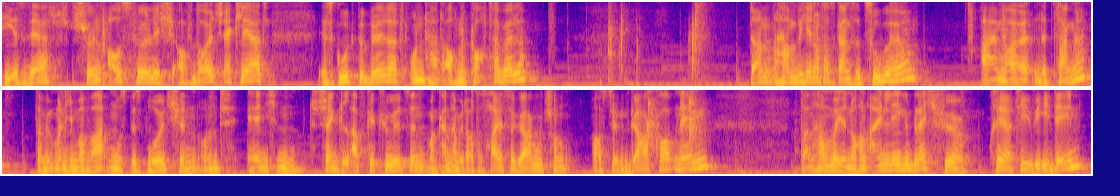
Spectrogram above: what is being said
die ist sehr schön ausführlich auf Deutsch erklärt, ist gut bebildert und hat auch eine Kochtabelle. Dann haben wir hier noch das ganze Zubehör. Einmal eine Zange, damit man nicht immer warten muss, bis Brötchen und Hähnchenschenkel abgekühlt sind. Man kann damit auch das heiße Gargut schon aus dem Garkorb nehmen. Dann haben wir hier noch ein Einlegeblech für kreative Ideen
